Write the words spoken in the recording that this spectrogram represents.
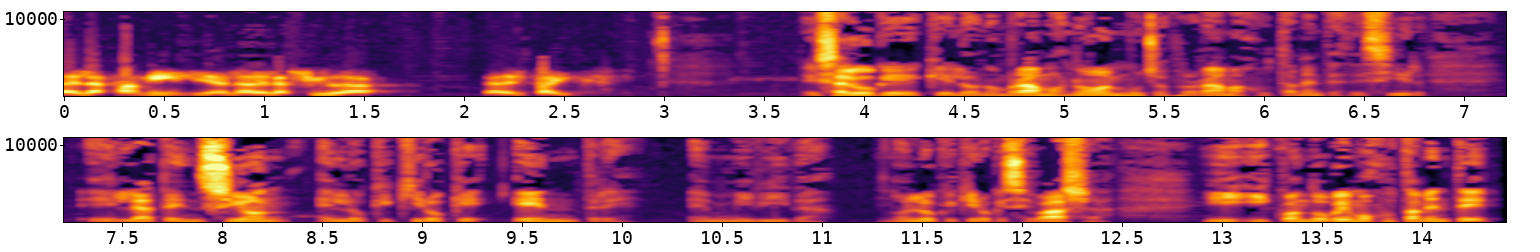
la de la familia, la de la ciudad, la del país. Es algo que, lo nombramos ¿no? en muchos programas justamente, es decir, eh, la atención en lo que quiero que entre en mi vida. no en lo que quiero que se vaya. Y, cuando vemos justamente,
